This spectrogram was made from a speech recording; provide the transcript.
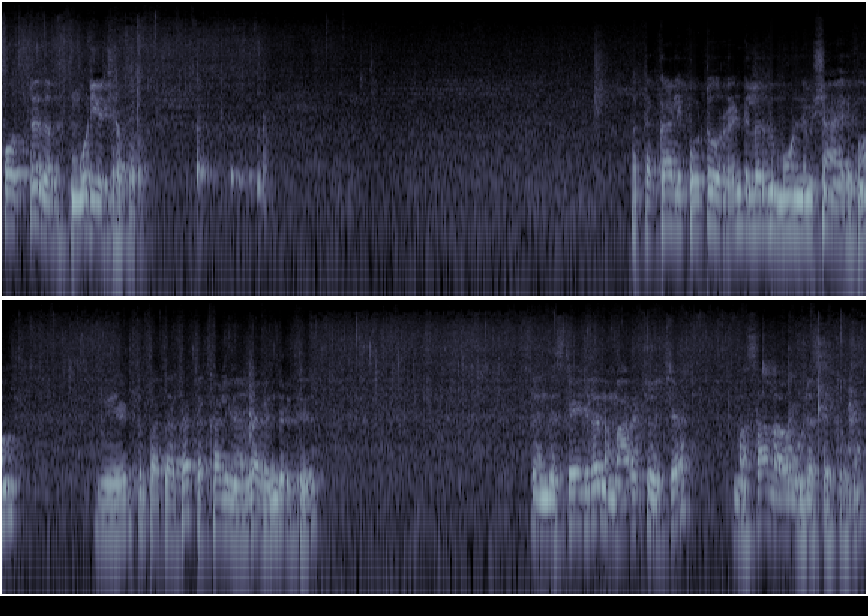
போட்டு இதை மூடி வச்சிட போகிறோம் தக்காளி போட்டு ஒரு ரெண்டுலேருந்து மூணு நிமிஷம் ஆயிருக்கும். இது எடுத்து பார்த்தாக்கா தக்காளி நல்லா வெந்திருக்கு. ஸோ இந்த ஸ்டேஜில் நம்ம அரைச்சி வச்ச மசாலாவை உள்ளே சேர்த்துருவோம்.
